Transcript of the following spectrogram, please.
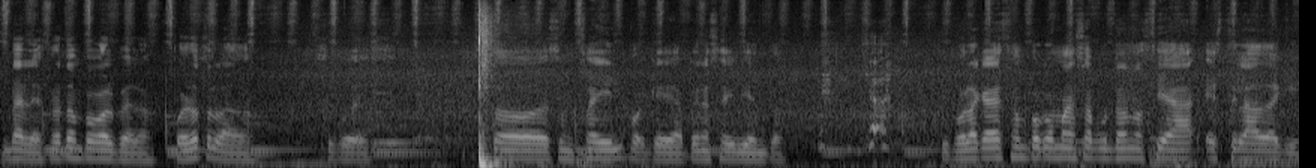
Dale, frota un poco el pelo. Por otro lado, si puedes. Esto es un fail porque apenas hay viento. Y por la cabeza un poco más apuntando hacia este lado de aquí.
